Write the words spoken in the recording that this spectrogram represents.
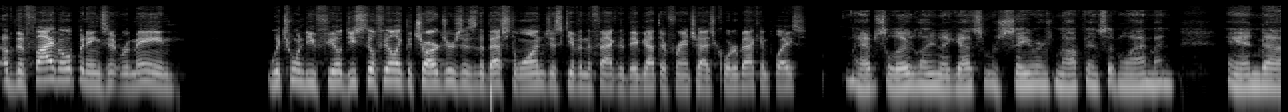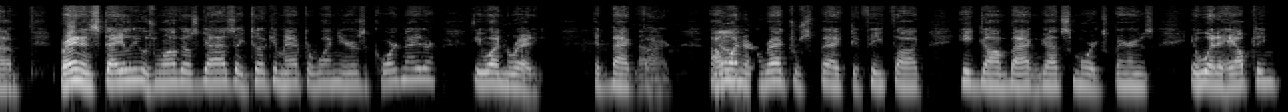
of the five openings that remain, which one do you feel? Do you still feel like the Chargers is the best one, just given the fact that they've got their franchise quarterback in place? Absolutely. They got some receivers and offensive linemen. And uh, Brandon Staley was one of those guys. They took him after one year as a coordinator. He wasn't ready. It backfired. I no. wonder in retrospect if he thought he'd gone back and got some more experience, it would have helped him.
